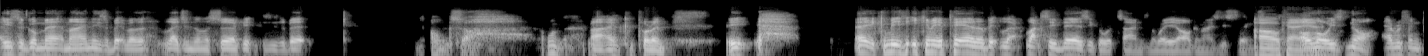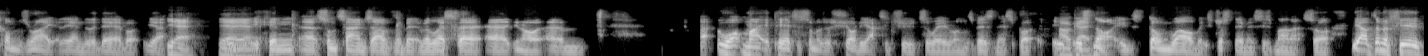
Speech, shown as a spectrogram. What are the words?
he's a good mate of mine. He's a bit of a legend on the circuit because he's a bit. Oh, so I wouldn't- right, I could put him. He, Hey, he can be he can be appear a bit lackadaisical at times in the way he organises things. Oh, okay. Although he's not, everything comes right at the end of the day. But yeah, yeah. Yeah. Yeah. he, yeah. he can uh, sometimes have a bit of a less, uh, you know, um, uh, what might appear to some of the shoddy attitude to the way he runs business, but it, Okay. it's not. It's done well, but it's just him. It's his manner. So yeah, I've done a few,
